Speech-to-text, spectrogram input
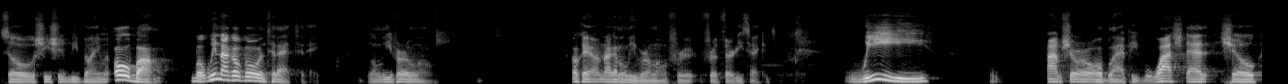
So she should be blaming Obama. But we're not gonna go into that today. I'm gonna leave her alone. Okay, I'm not gonna leave her alone for for 30 seconds. We, I'm sure all black people watched that show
